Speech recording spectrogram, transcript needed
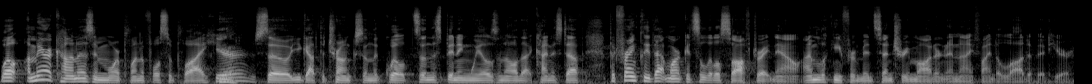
Well, Americana's in more plentiful supply here. So you got the trunks and the quilts and the spinning wheels and all that kind of stuff. But frankly, that market's a little soft right now. I'm looking for mid century modern, and I find a lot of it here.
